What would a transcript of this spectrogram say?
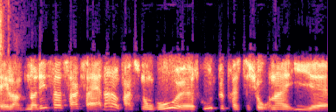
tale om. Når det så er sagt, så er der jo faktisk nogle gode øh, skuespilpræstationer i, øh,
